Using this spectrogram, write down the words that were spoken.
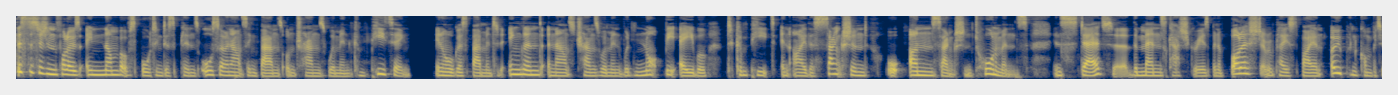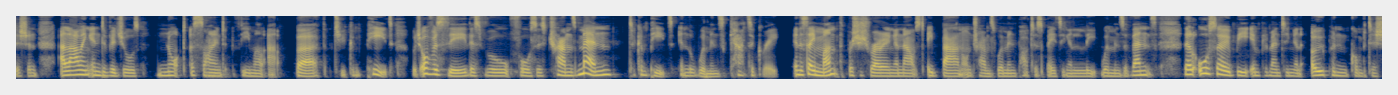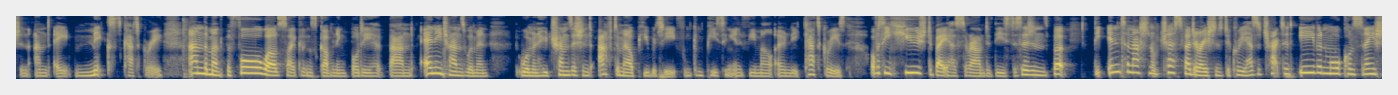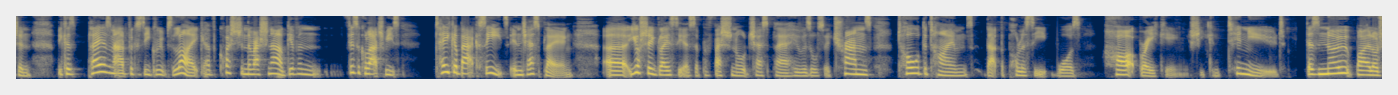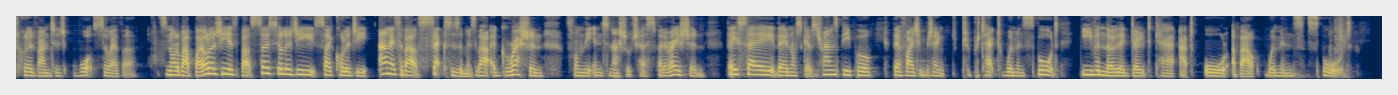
This decision follows a number of sporting disciplines also announcing bans on trans women competing. In August, Badminton England announced trans women would not be able to compete in either sanctioned or unsanctioned tournaments. Instead, uh, the men's category has been abolished and replaced by an open competition, allowing individuals not assigned female at birth to compete, which obviously this rule forces trans men to compete in the women's category. In the same month, British Rowing announced a ban on trans women participating in elite women's events. They'll also be implementing an open competition and a mixed category. And the month before, World Cycling's governing body had banned any trans women women who transitioned after male puberty from competing in female only categories. Obviously, huge debate has surrounded these decisions, but the International Chess Federation's decree has attracted even more consternation because players and advocacy groups alike have questioned the rationale given physical attributes take a back seat in chess playing. Uh, Yosha Iglesias, a professional chess player who is also trans, told The Times that the policy was heartbreaking. She continued, There's no biological advantage whatsoever it's not about biology, it's about sociology, psychology, and it's about sexism. It's about aggression from the International Chess Federation. They say they're not against trans people, they're fighting to protect women's sport, even though they don't care at all about women's sport.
